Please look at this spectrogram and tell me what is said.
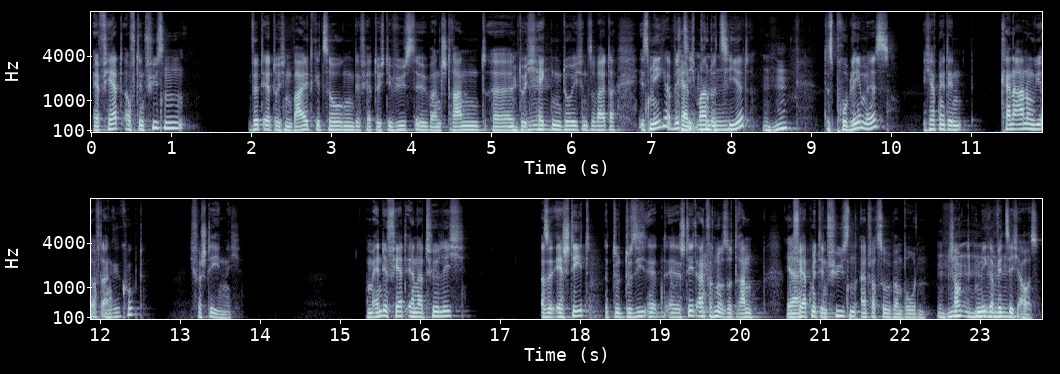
er fährt auf den Füßen, wird er durch den Wald gezogen, der fährt durch die Wüste, über den Strand, äh, durch Hecken durch und so weiter. Ist mega witzig Mhm. Produziert. Das Problem ist, ich habe mir den keine Ahnung wie oft angeguckt. Ich verstehe ihn nicht. Am Ende fährt er natürlich Also er steht, du, du siehst, er steht einfach nur so dran Ja. und fährt mit den Füßen einfach so über den Boden. Schaut mega witzig aus.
